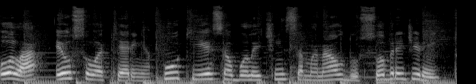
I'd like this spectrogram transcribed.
Olá, eu sou a Keren Apuk e esse é o boletim semanal do Sobre Direito.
